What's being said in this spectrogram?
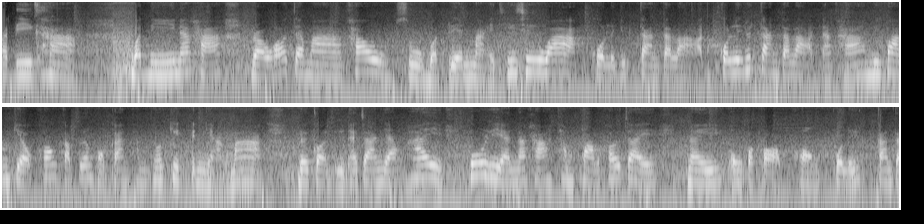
วัสดีค่ะ วันนี้นะคะ เราก็จะมาเข้าสู่บทเรียนใหม่ที่ชื่อว่ากลยุทธ์การตลาด กลยุทธ์การตลาดนะคะ มีความเกี่ยวข้องกับเรื่องของการทำธุรกิจเป็นอย่างมาก โดยก่อนอื่นอาจารย์อยากให้ผู้เรียนนะคะทำความเข้าใจในองค์ประกอบของกลยุทธ์การต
